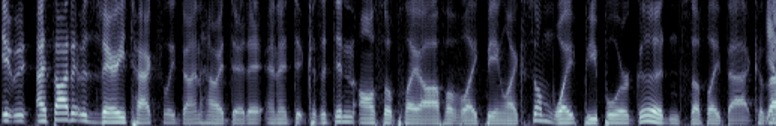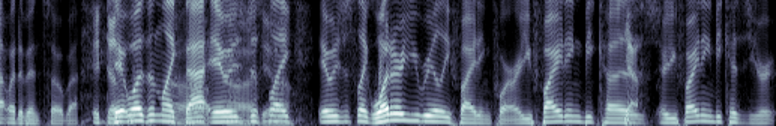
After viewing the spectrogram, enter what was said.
It. I thought it was very tactfully done how it did it, and it did because it didn't also play off of like being like some white people are good and stuff like that because Yeah. that would have been so bad. It It, wasn't like oh, that. Oh, It was God, just yeah. like it was just like what are you really fighting for? Are you fighting because Yes. are you fighting because you're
